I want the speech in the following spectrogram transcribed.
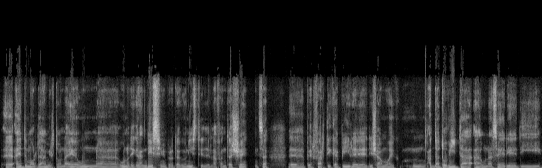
Eh, Edmond Hamilton è un, uh, uno dei grandissimi protagonisti della fantascienza, eh, per farti capire, diciamo, è, mh, ha dato vita a una serie di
